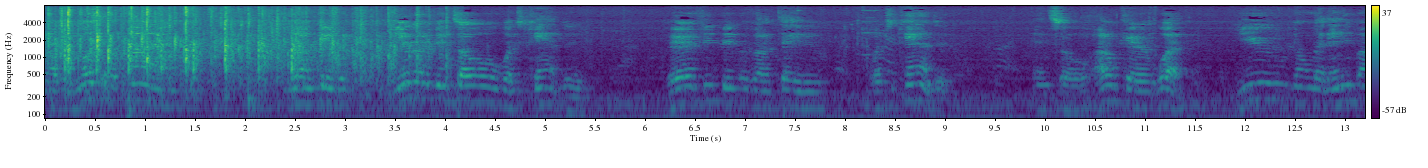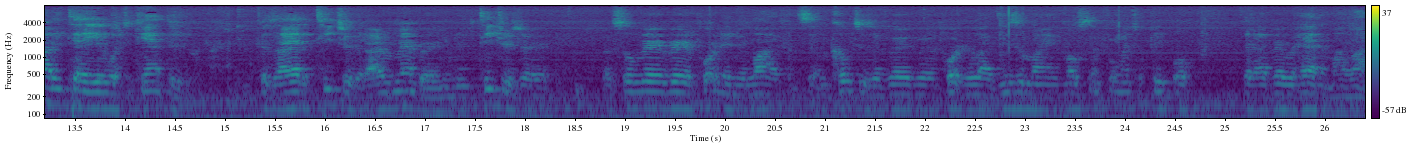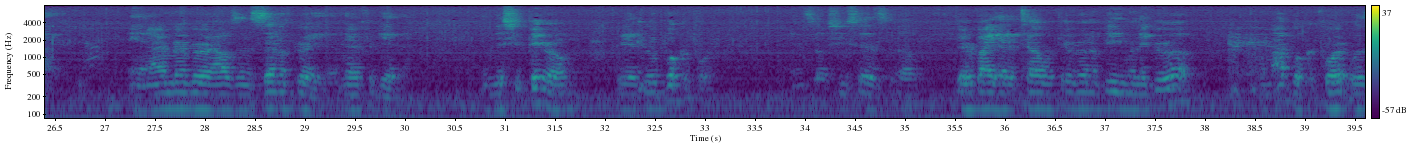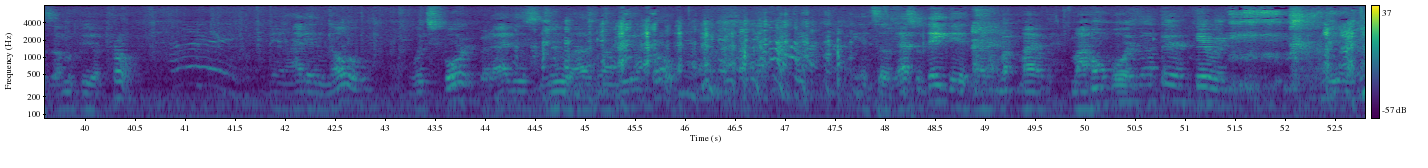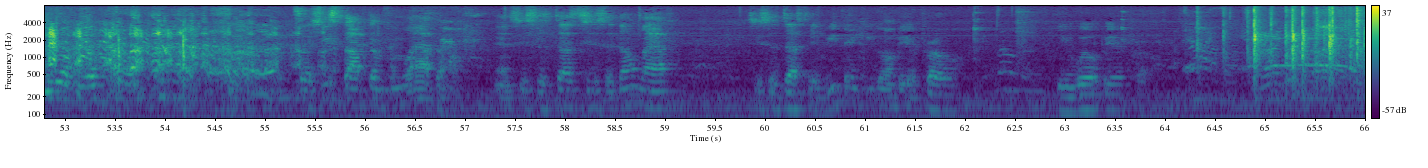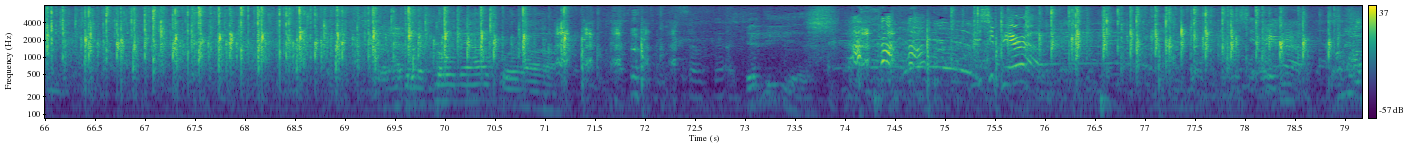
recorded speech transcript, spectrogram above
most of the time, young people, you're going to be told what you can't do. Very few people are going to tell you what you can do. And so I don't care what. You don't let anybody tell you what you can't do. Because I had a teacher that I remember, and teachers are, are so very, very important in your life, and some coaches are very, very important in your life. These are my most influential people that I've ever had in my life. And I remember I was in seventh grade, I'll never forget it. And Miss Shapiro, we had to do a book report. And so she says, uh, everybody had to tell what they were gonna be when they grew up. And my book report was, I'm gonna be a pro. And I didn't know which sport, but I just knew I was gonna be a pro. And so that's what they did. My, my, my, homeboys out there, they were, be a pro. So she stopped them from laughing. And she says, Dusty, she said, don't laugh. She says, Dusty, if you think you're gonna be a pro, you will be a pro. But I've been a pro now for uh, So good. 50 years.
